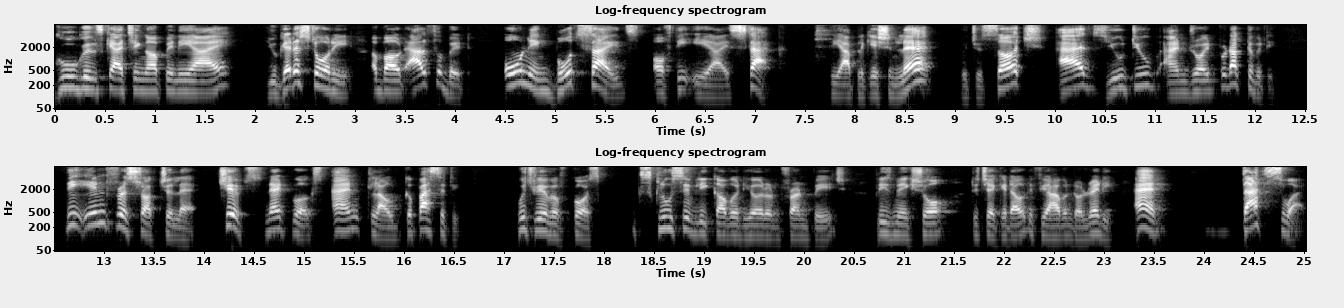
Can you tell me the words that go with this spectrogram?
Google's catching up in AI. You get a story about Alphabet owning both sides of the AI stack. The application layer, which is search, ads, YouTube, Android productivity. The infrastructure layer, chips, networks, and cloud capacity, which we have, of course, exclusively covered here on front page. Please make sure to check it out if you haven't already. And that's why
